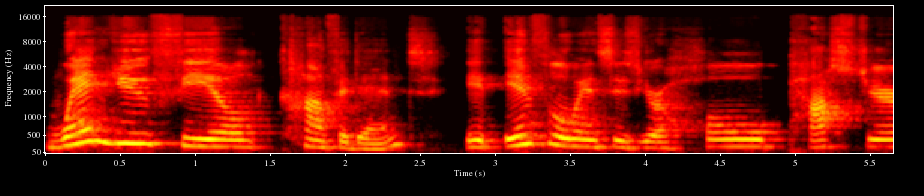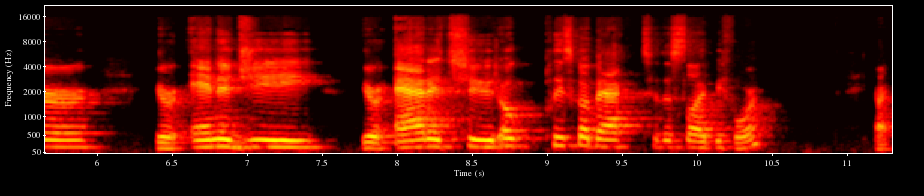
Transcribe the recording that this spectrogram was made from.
when you feel confident, it influences your whole posture, your energy, your attitude. Oh, please go back to the slide before. All right,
